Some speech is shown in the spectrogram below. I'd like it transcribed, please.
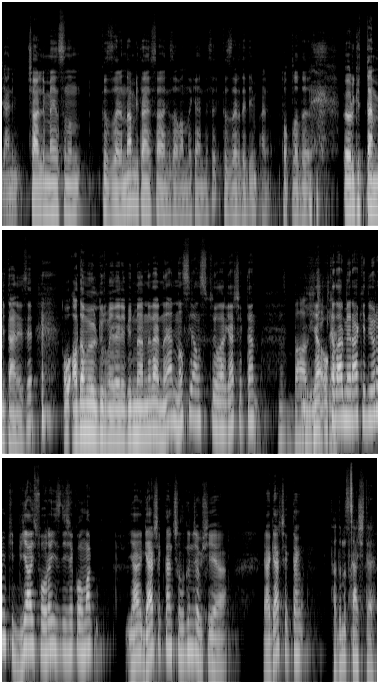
yani Charlie Manson'ın kızlarından bir tanesi aynı zamanda kendisi. Kızları dediğim hani topladığı örgütten bir tanesi. O adam öldürmeleri bilmem neler ne yani nasıl yansıtıyorlar gerçekten. Nasıl Ya o kadar merak ediyorum ki bir ay sonra izleyecek olmak ya gerçekten çılgınca bir şey ya. Ya gerçekten Tadımız kaçtı.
